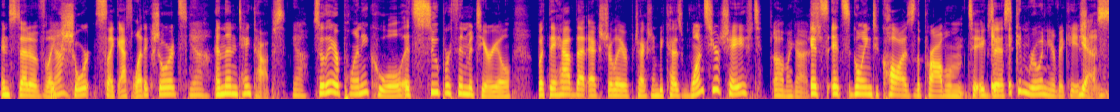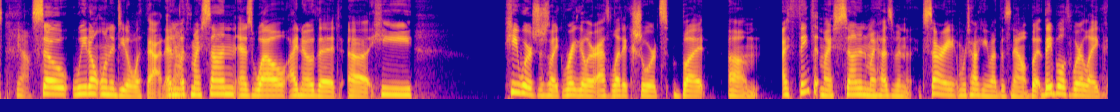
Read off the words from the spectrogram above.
instead of like Mm-hmm. Yeah. shorts, like athletic shorts. Yeah. And then tank tops. Yeah. So they are plenty cool. It's super thin material, but they have that extra layer of protection because once you're chafed, Oh my gosh. it's it's going to cause the problem to it, exist. it can ruin your vacation. Yes. Yeah. So we don't want to deal with that. And Yeah. with my son as well, I know that uh, he he wears just like regular athletic shorts, but um, I think that my son and my husband. Sorry, we're talking about this now, but they both wear like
